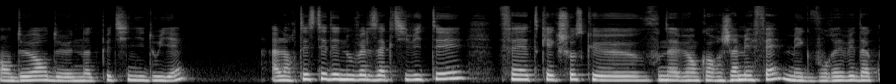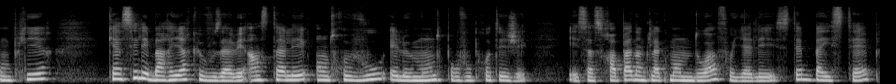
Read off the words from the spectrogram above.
en dehors de notre petit nid douillet. Alors testez des nouvelles activités, faites quelque chose que vous n'avez encore jamais fait mais que vous rêvez d'accomplir. Cassez les barrières que vous avez installées entre vous et le monde pour vous protéger. Et ça se fera pas d'un claquement de doigts, faut y aller step by step,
